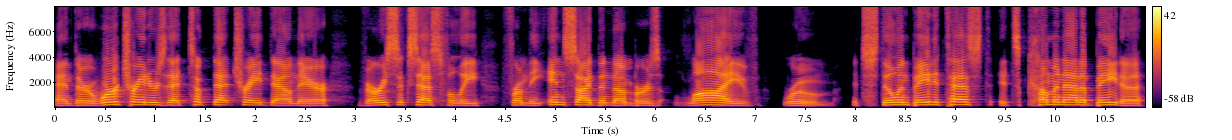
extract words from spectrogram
and there were traders that took that trade down there very successfully from the inside the numbers live room. It's still in beta test. It's coming out of beta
